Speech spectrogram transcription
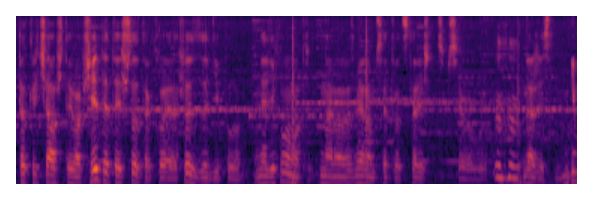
Кто кричал, что и вообще это что такое, что это за диплом? У меня диплом, вот, наверное, размером с эту вот столешницу всего будет. Мгм. Даже если не,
